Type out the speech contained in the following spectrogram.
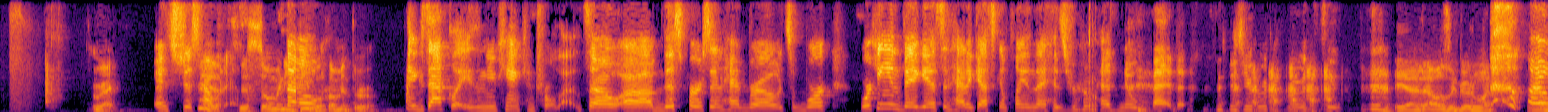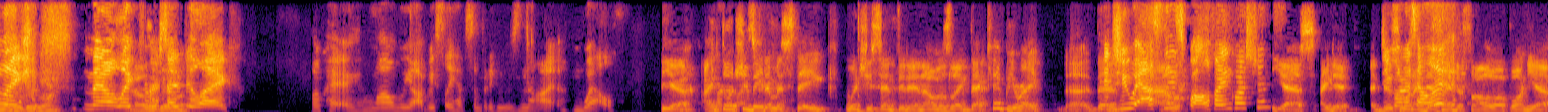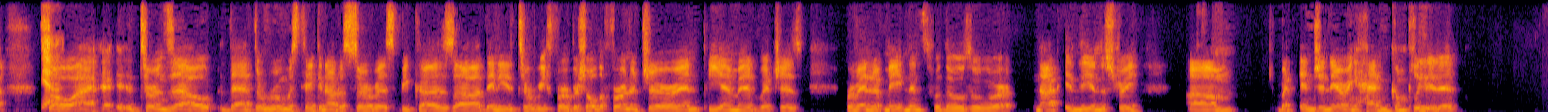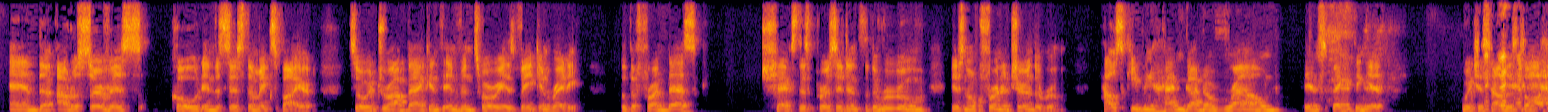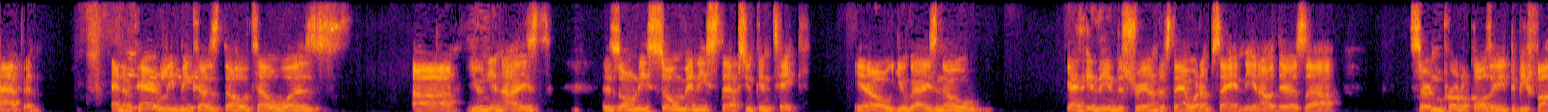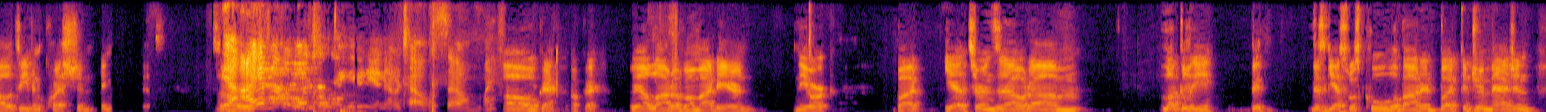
Right. It's just yeah, how it is. There's so many so, people coming through. Exactly, and you can't control that. So um, this person had wrote work working in Vegas and had a guest complain that his room had no bed. Did you yeah, that was a good one. That I'm like, now, like first I'd one. be like, okay, well, we obviously have somebody who's not well. Yeah, I thought she made a mistake when she sent it in. I was like, that can't be right. Uh, did you ask these qualifying questions? Yes, I did. Do This one I definitely had to follow up on. Yeah. yeah. So I, it turns out that the room was taken out of service because uh, they needed to refurbish all the furniture and PM it, which is preventative maintenance for those who are not in the industry. Um, but engineering hadn't completed it and the out of service code in the system expired. So it dropped back into inventory as vacant ready. So the front desk checks this person into the room. There's no furniture in the room. Housekeeping hadn't gotten around to inspecting it, which is how this all happened. and apparently because the hotel was uh, unionized, there's only so many steps you can take. You know, you guys know, guys in the industry understand what I'm saying. You know, there's uh, certain protocols that need to be followed to even question things. So, yeah, I have never gone to a union hotel, so. Oh, okay, okay. Yeah, a lot of them out here in New York, but yeah, it turns out. Um, luckily, this guest was cool about it. But could you imagine?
